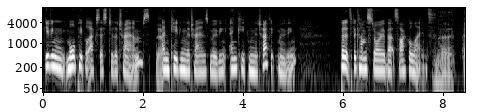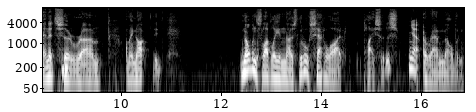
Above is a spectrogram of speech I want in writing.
giving more people access to the trams and keeping the trams moving and keeping the traffic moving. But it's become a story about cycle lanes. No. And it's a, um, I mean, I, it, Melbourne's lovely in those little satellite places Yeah. around Melbourne.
